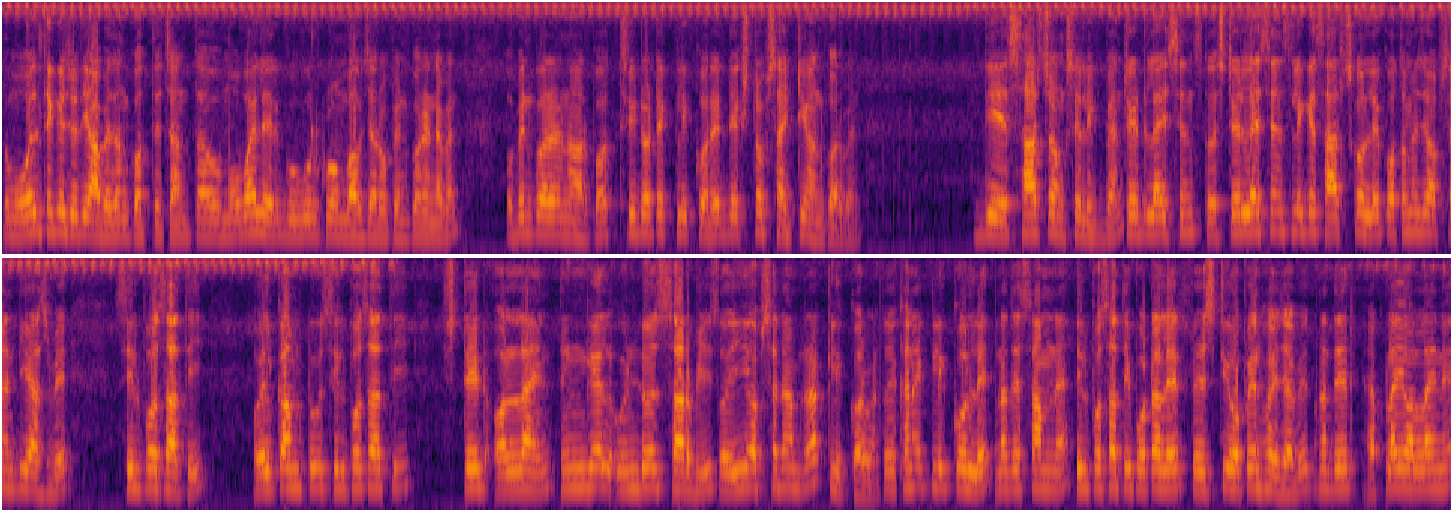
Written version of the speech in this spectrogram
তো মোবাইল থেকে যদি আবেদন করতে চান, তাও মোবাইলের গুগল ক্রোম ব্রাউজার ওপেন করে নেবেন। ওপেন করে নেওয়ার পর থ্রি ডটে ক্লিক করে ডেস্কটপ সাইটটি অন করবেন। দিয়ে সার্চ অংশে লিখবেন স্টেট লাইসেন্স তো স্টেট লাইসেন্স লিখে সার্চ করলে প্রথমে যে অপশানটি আসবে, Shilpasathi. Welcome to Shilpasathi state online single windows service তো এই অপশানে আপনারা ক্লিক করবেন। তো এখানে ক্লিক করলে আপনাদের সামনে শিল্পসাথী পোর্টালের পেজটি ওপেন হয়ে যাবে। আপনাদের অ্যাপ্লাই অনলাইনে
